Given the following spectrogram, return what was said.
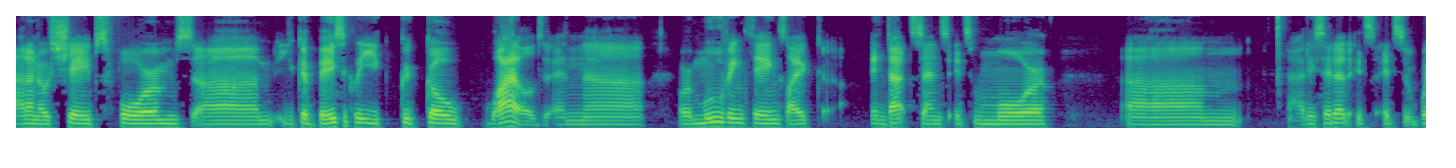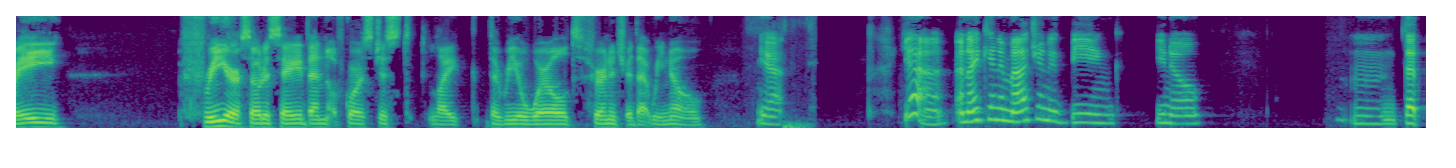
I don't know, shapes, forms. Um, you could basically you could go wild and uh, or moving things. Like in that sense, it's more. Um, how do you say that? It's it's way freer, so to say, than of course just like the real world furniture that we know. Yeah. Yeah. And I can imagine it being, you know, mm, that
